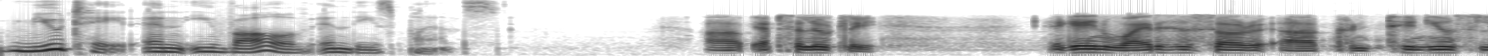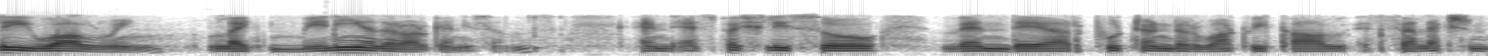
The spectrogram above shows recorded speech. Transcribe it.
mutate and evolve in these plants? Uh, absolutely. Again, viruses are uh, continuously evolving like many other organisms and especially so when they are put under what we call a selection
